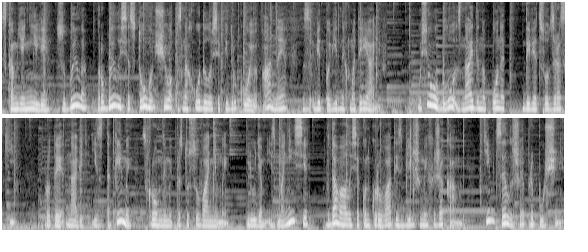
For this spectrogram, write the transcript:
скам'янілі зубила робилися з того, що знаходилося під рукою, а не з відповідних матеріалів. Усього було знайдено понад 900 зразків. Проте навіть із такими скромними пристосуваннями людям із Манісі вдавалося конкурувати з більшими хижаками, втім це лише припущення.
